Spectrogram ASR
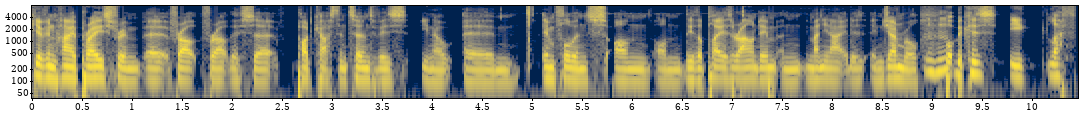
given high praise for him uh, throughout throughout this uh, podcast in terms of his you know um, influence on on the other players around him and Man United in general. Mhm. But because he left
